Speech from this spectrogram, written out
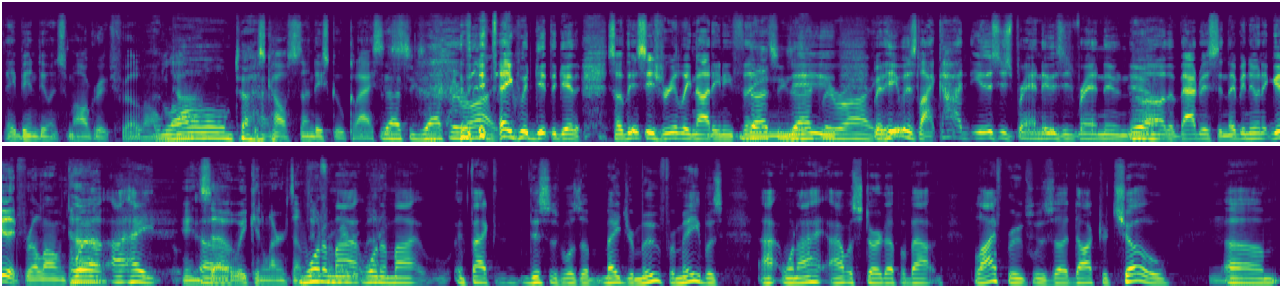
they've been doing small groups for a long, long time. It's called Sunday school classes. That's exactly right. they would get together. So this is really not anything. That's exactly new. right. But he was like, God, this is brand new. This is brand new. Yeah. the Baptists, and they've been doing it good for a long time. Well, I, hey, and so uh, we can learn something. one of from my everybody. one of my in fact this is, was a major move for me was I, when I, I was stirred up about life groups was uh, dr cho Mm-hmm. um,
